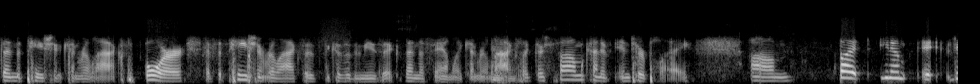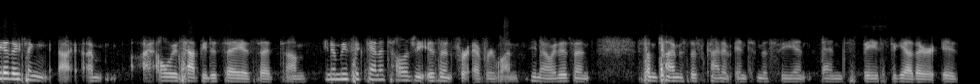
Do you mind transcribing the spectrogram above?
then the patient can relax. Or if the patient relaxes because of the music, then the family can relax. Mm-hmm. Like there's some kind of interplay. Um, but you know, it, the other thing I, I'm I always happy to say is that um, you know music thanatology isn't for everyone. You know, it isn't. Sometimes this kind of intimacy and, and space together is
